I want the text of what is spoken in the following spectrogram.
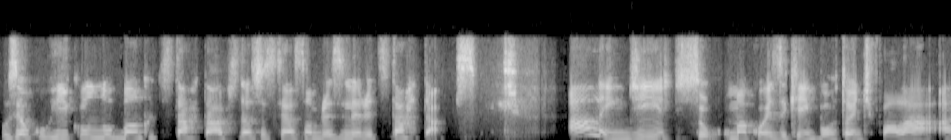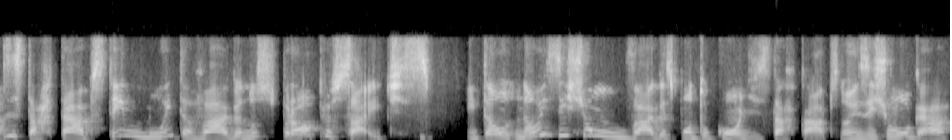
o seu currículo no banco de startups da Associação Brasileira de Startups. Além disso, uma coisa que é importante falar, as startups têm muita vaga nos próprios sites. Então, não existe um vagas.com de startups, não existe um lugar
